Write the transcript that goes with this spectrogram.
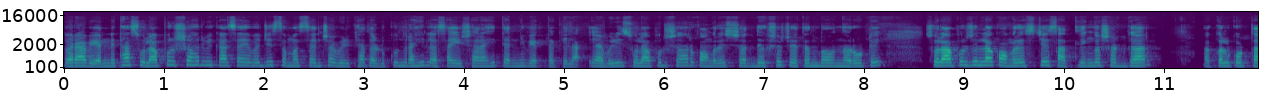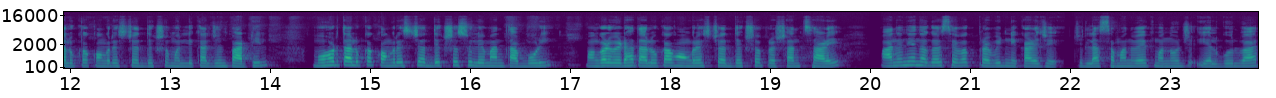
करावे. अन्यथा सोलापूर शहर विकासाऐवजी समस्यांच्या विळख्यात अडकून राहील असा इशाराही त्यांनी व्यक्त केला. यावेळी सोलापूर शहर काँग्रेसचे अध्यक्ष चेतनभाऊ नरोटे सोलापूर जिल्हा काँग्रेसचे सातलिंग षटगार अक्कलकोट तालुका काँग्रेसचे अध्यक्ष मल्लिकार्जुन पाटील मोहोळ तालुका काँग्रेसचे अध्यक्ष सुलेमान तांबोळी मंगळवेढा तालुका काँग्रेसचे अध्यक्ष प्रशांत साळे माननीय नगरसेवक प्रवीण निकाळजे जिल्हा समन्वयक मनोज यलगुलवार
